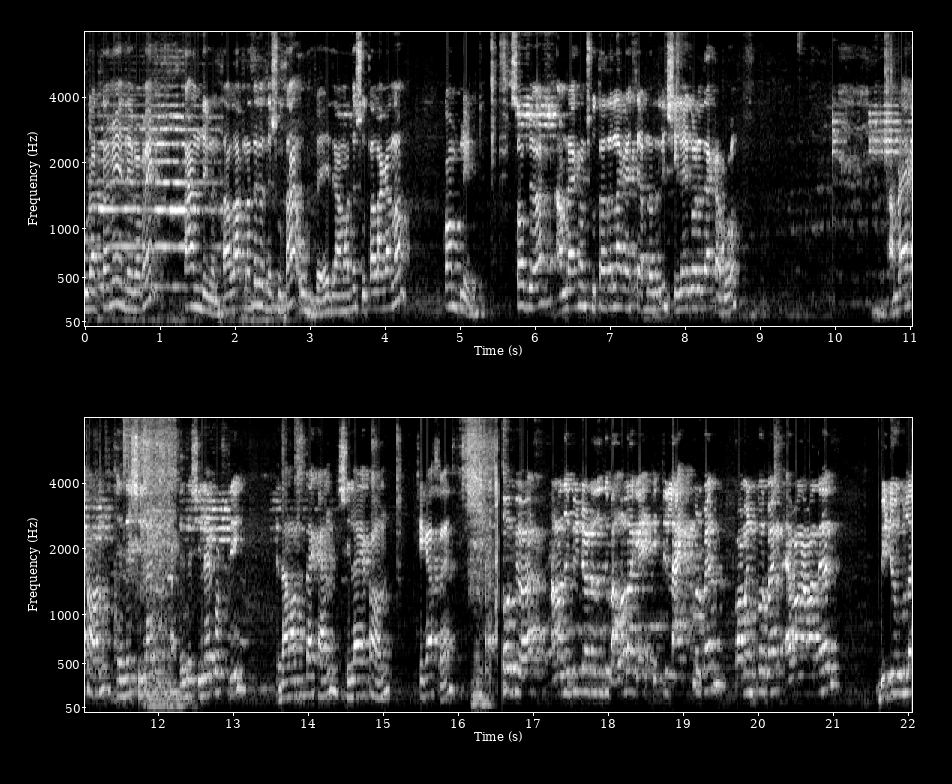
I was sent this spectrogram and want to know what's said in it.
উড়ার টাইমে এদের এভাবে টান দিবেন। তাহলে আপনাদের এদের সুতা উঠবে যে আমাদের সুতা লাগানো কমপ্লিট সব আমরা এখন সুতাতে লাগাইছি, আপনাদেরকে সেলাই করে দেখাবো। আমরা এখন যে সেলাই যে সেলাই করছি এটা আমাদের দেখেন, সেলাই এখন ঠিক আছে। তো ভিউয়ার্স আমাদের ভিডিওটা যদি ভালো লাগে, একটি লাইক করবেন কমেন্ট করবেন, এবং আমাদের ভিডিওগুলো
